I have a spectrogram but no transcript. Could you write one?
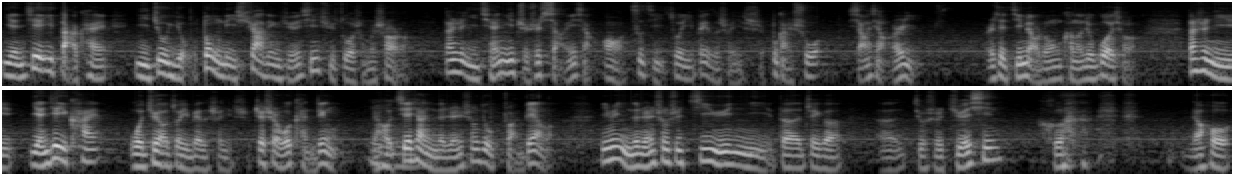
眼界一打开，你就有动力下定决心去做什么事儿了。但是以前你只是想一想，哦，自己做一辈子设计师，不敢说，想想而已，而且几秒钟可能就过去了。但是你眼界一开，我就要做一辈子设计师，这事儿我肯定了。然后接下来你的人生就转变了，因为你的人生是基于你的这个呃，就是决心和 然后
